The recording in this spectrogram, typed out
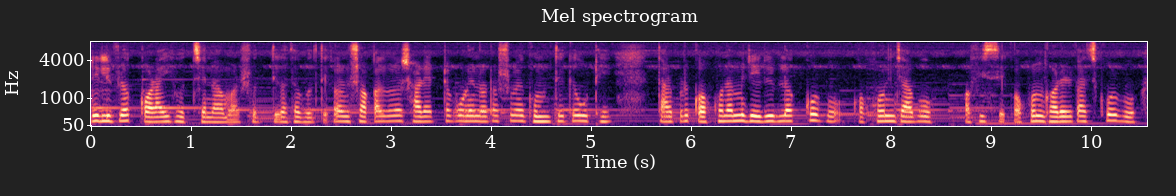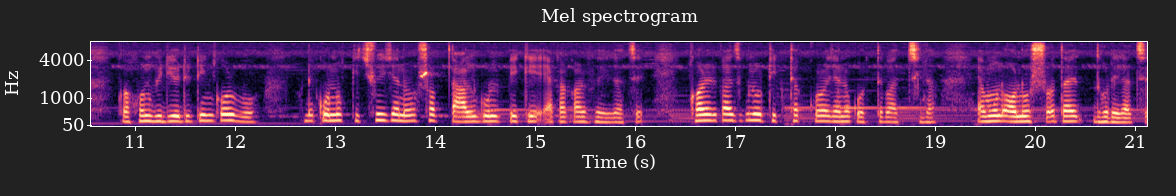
ডেলি ব্লগ করাই হচ্ছে না আমার, সত্যি কথা বলতে। কারণ সকালবেলা সাড়ে আটটা, পৌনে নটার সময় ঘুম থেকে উঠে তারপরে কখন আমি ডেলি ব্লগ করব, কখন যাব অফিসে কখন ঘরের কাজ করব, কখন ভিডিও এডিটিং করব মানে কোনো কিছুই যেন সব তালগোল পেকে একাকার হয়ে গেছে। ঘরের কাজগুলো ঠিকঠাক করে যেন করতে পারছি না, এমন অলসতায় ধরে গেছে।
